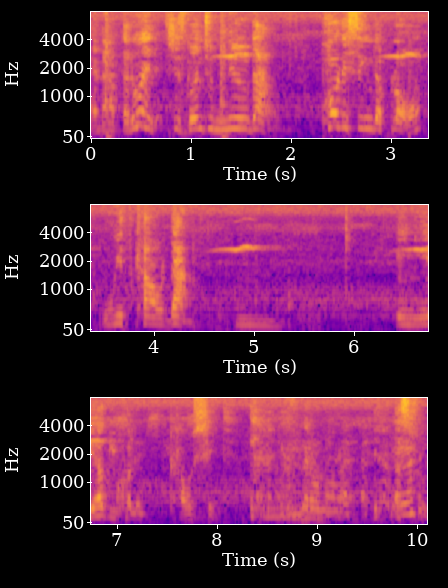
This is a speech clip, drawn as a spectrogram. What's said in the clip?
And then after doing it, she's going to kneel down, polishing the floor with cow dung. In New York, you call it cow shit. That's true.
